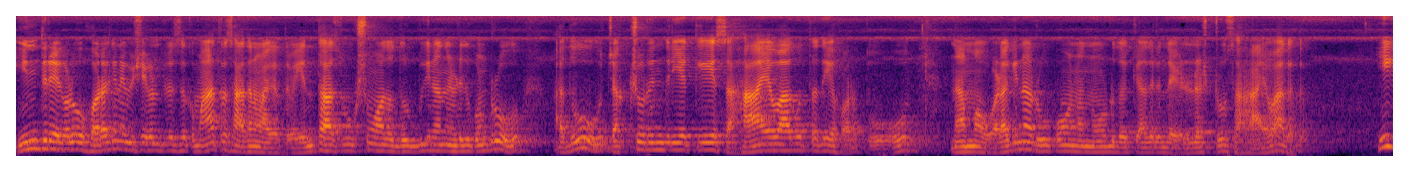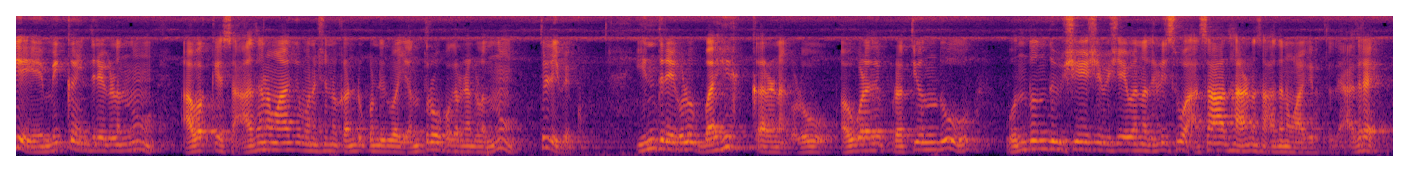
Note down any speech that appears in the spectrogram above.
ಇಂದ್ರಿಯಗಳು ಹೊರಗಿನ ವಿಷಯಗಳನ್ನು ತಿಳಿಸೋಕೆ ಮಾತ್ರ ಸಾಧನವಾಗಿರ್ತವೆ. ಎಂತಹ ಸೂಕ್ಷ್ಮವಾದ ದುರ್ಬೀನನ್ನು ಹಿಡಿದುಕೊಂಡರೂ ಅದು ಚಕ್ಷುರಿಂದ್ರಿಯಕ್ಕೆ ಸಹಾಯವಾಗುತ್ತದೆ ಹೊರತು ನಮ್ಮ ಒಳಗಿನ ರೂಪವನ್ನು ನೋಡುವುದಕ್ಕೆ ಅದರಿಂದ ಎಳ್ಳಷ್ಟು ಸಹಾಯವಾಗದು. ಹೀಗೆ ಮಿಕ್ಕ ಇಂದ್ರಿಯಗಳನ್ನು ಅವಕ್ಕೆ ಸಾಧನವಾಗಿ ಮನುಷ್ಯನು ಕಂಡುಕೊಂಡಿರುವ ಯಂತ್ರೋಪಕರಣಗಳನ್ನು ತಿಳಿಬೇಕು. ಇಂದ್ರಿಯಗಳು ಬಹಿಷ್ಕರಣಗಳು ಅವುಗಳಲ್ಲಿ ಪ್ರತಿಯೊಂದು ಒಂದೊಂದು ವಿಶೇಷ ವಿಷಯವನ್ನು ತಿಳಿಸುವ ಅಸಾಧಾರಣ ಸಾಧನವಾಗಿರುತ್ತದೆ. ಆದರೆ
